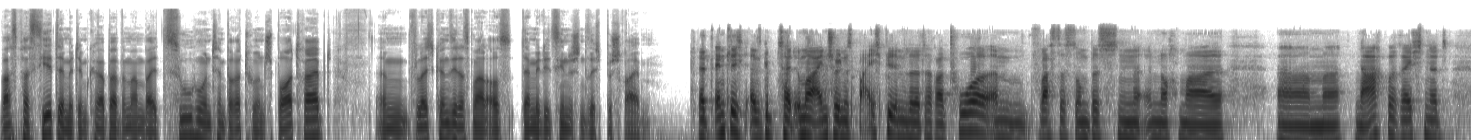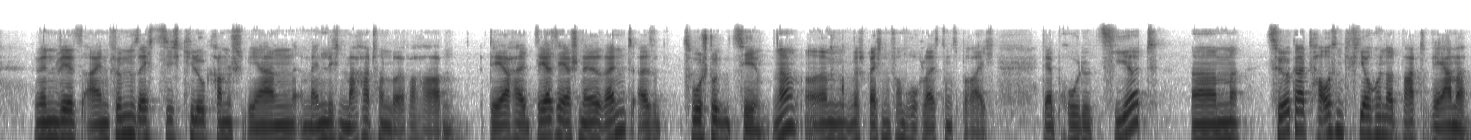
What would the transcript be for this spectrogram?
was passiert denn mit dem Körper, wenn man bei zu hohen Temperaturen Sport treibt? Ähm, vielleicht können Sie das mal aus der medizinischen Sicht beschreiben. Letztendlich also gibt es halt immer ein schönes Beispiel in der Literatur, ähm, was das so ein bisschen nochmal ähm, nachberechnet, wenn wir jetzt einen 65 Kilogramm schweren männlichen Marathonläufer haben, der halt sehr, sehr schnell rennt, also 2 Stunden 10, ne? ähm, wir sprechen vom Hochleistungsbereich, der produziert ähm, circa 1400 Watt Wärme.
